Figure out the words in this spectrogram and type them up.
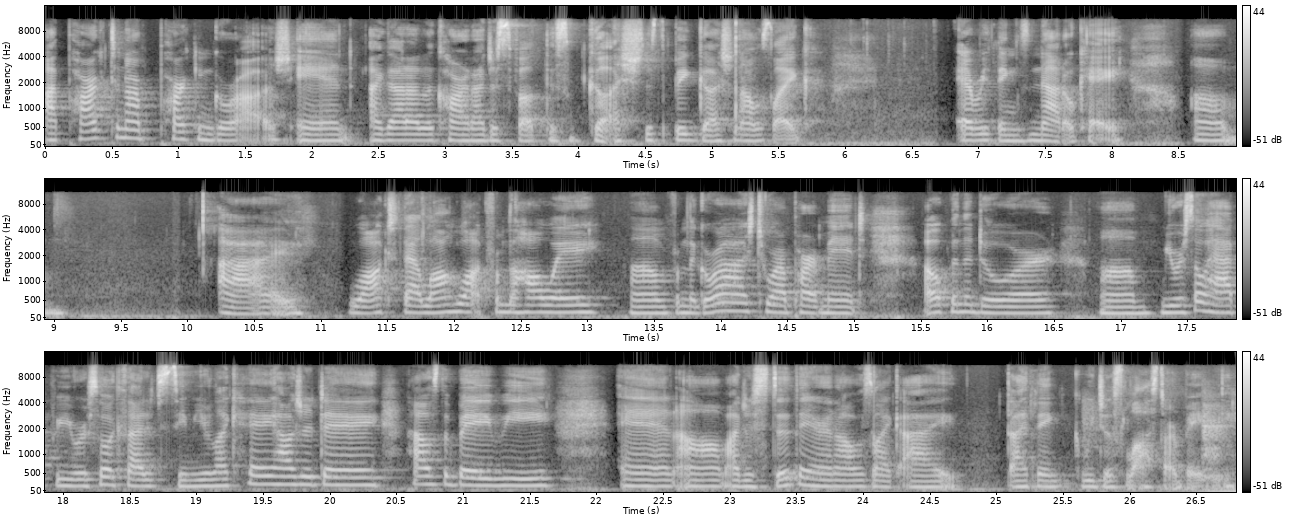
I parked in our parking garage and I got out of the car and I just felt this gush, this big gush, and I was like, everything's not okay. Um, I walked that long walk from the hallway um, from the garage to our apartment. I opened the door. Um, you were so happy. You were so excited to see me. You're like, hey, how's your day? How's the baby? And um, I just stood there and I was like, I, I think we just lost our baby.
